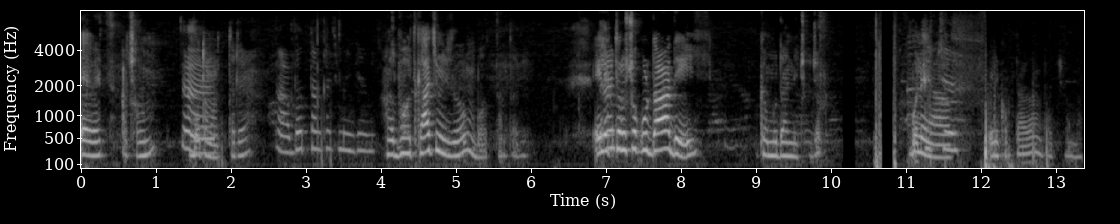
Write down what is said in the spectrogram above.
Evet açalım. Ha. Bot anahtarı. Aa, bottan kaçmayacağım. Ha, bot kaçmayacağız oğlum bottan tabii. Elektroşok burada değil. Bakalım buradan ne çıkacak. Bu ne ya? Kötü. Helikopterden mi kaçacağım ben?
